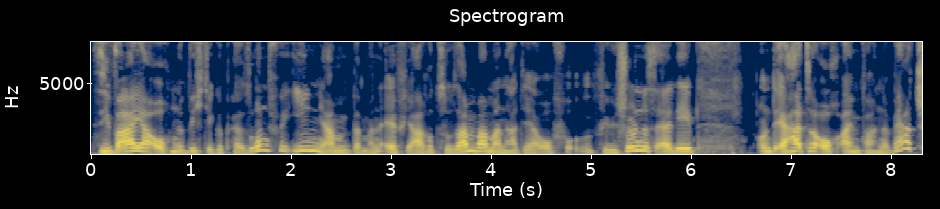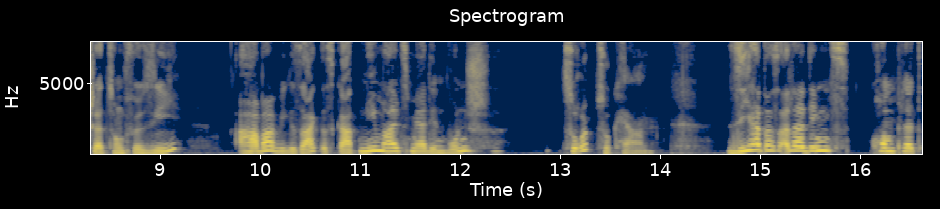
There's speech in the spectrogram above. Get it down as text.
Sie war ja auch eine wichtige Person für ihn, ja, wenn man elf Jahre zusammen war, man hatte ja auch viel Schönes erlebt und er hatte auch einfach eine Wertschätzung für sie. Aber wie gesagt, es gab niemals mehr den Wunsch, zurückzukehren. Sie hat das allerdings komplett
